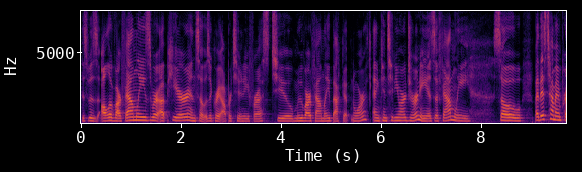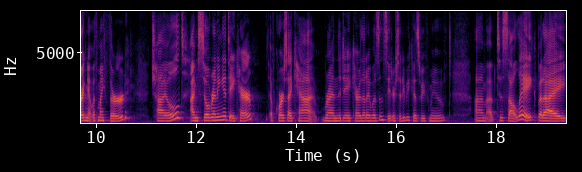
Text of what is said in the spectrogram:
this was all of our families were up here, and so it was a great opportunity for us to move our family back up north and continue our journey as a family. So by this time, I'm pregnant with my third child. I'm still running a daycare. Of course, I can't run the daycare that I was in Cedar City because we've moved um, up to Salt Lake, but I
